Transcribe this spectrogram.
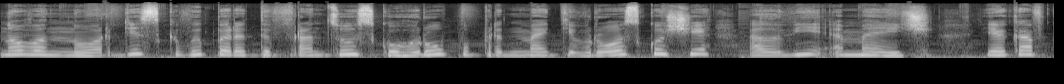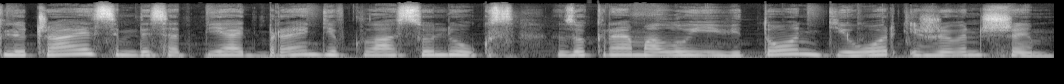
Novo Nordisk випередив французьку групу предметів розкоші LVMH, яка включає 75 брендів класу люкс, зокрема Louis Vuitton, Dior і Givenchy.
